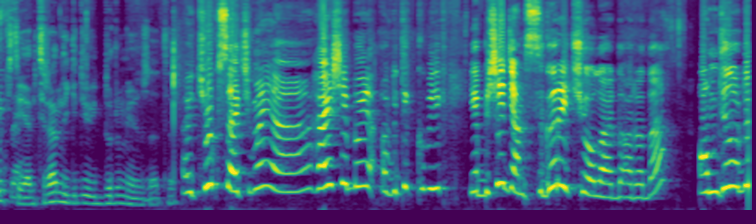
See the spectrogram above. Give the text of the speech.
komikti yani tren de gidiyor durmuyor zaten. Ay çok saçma ya. Her şey böyle abidik gubidik. Ya bir şey diyeceğim sigara içiyorlardı arada. Amcalar da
